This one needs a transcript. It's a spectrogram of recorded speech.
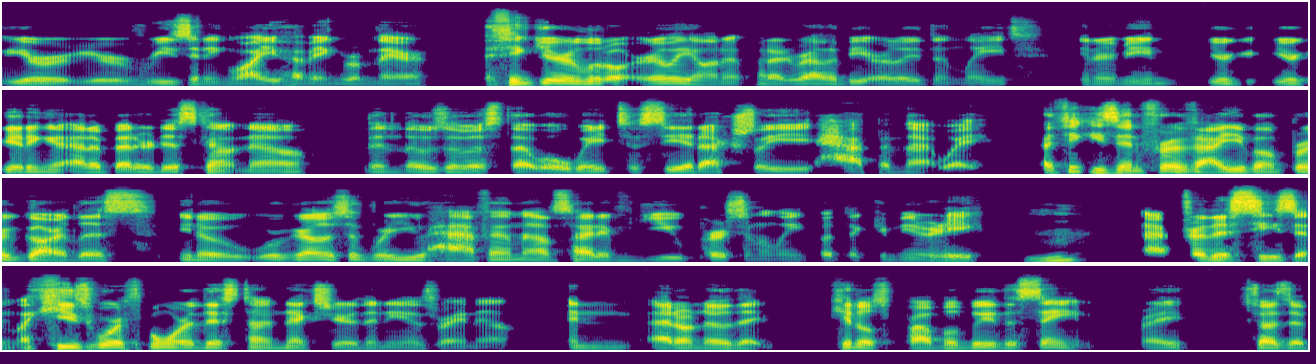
your your reasoning why you have Engram there. I think you're a little early on it, but I'd rather be early than late. You know what I mean? You're you're getting it at a better discount now than those of us that will wait to see it actually happen that way. I think he's in for a value bump regardless, you know, regardless of where you have him outside of you personally, but the community Mhm. after this season. Like he's worth more this time next year than he is right now. And I don't know that Kittle's probably the same, right? So as a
